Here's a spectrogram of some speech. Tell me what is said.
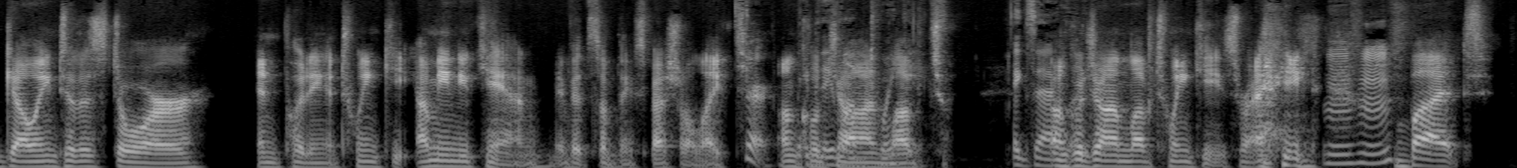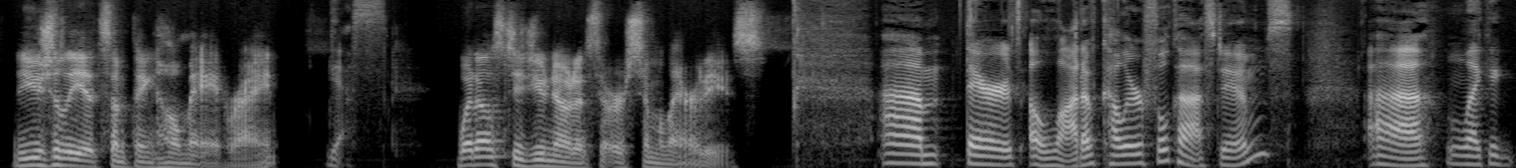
Going to the store and putting a Twinkie. I mean, you can if it's something special, like sure. Uncle John love loved exactly Uncle John loved Twinkies, right? Mm-hmm. But usually it's something homemade, right? Yes. What else did you notice or similarities? Um, there's a lot of colorful costumes uh, like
